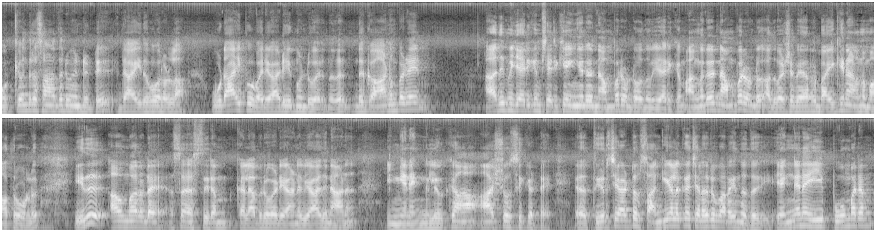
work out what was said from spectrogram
മുഖ്യമന്ത്രി സ്ഥാനത്തിന് വേണ്ടിയിട്ട് ഇതാ ഇതുപോലുള്ള ഉടായ്പ് പരിപാടിയും കൊണ്ടുവരുന്നത്. ഇത് കാണുമ്പോഴേ ആദ്യം വിചാരിക്കും ശരിക്കും ഇങ്ങനെ ഒരു നമ്പർ ഉണ്ടോ എന്ന് വിചാരിക്കും. അങ്ങനെ ഒരു നമ്പറുണ്ട്. അത് പക്ഷേ വേറൊരു ബൈക്കിനാണെന്ന് മാത്രമേ ഉള്ളൂ. ഇത് അവന്മാരുടെ സ്ഥിരം കലാപരിപാടിയാണ് വ്യാജനാണ്. ഇങ്ങനെയെങ്കിലുമൊക്കെ ആശ്വസിക്കട്ടെ. തീർച്ചയായിട്ടും സംഖ്യകളൊക്കെ ചിലർ പറയുന്നത് എങ്ങനെ ഈ പൂമരം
